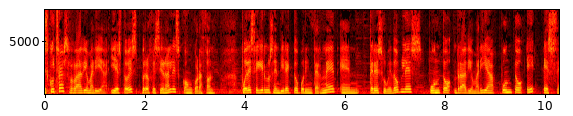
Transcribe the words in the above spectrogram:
Escuchas Radio María y esto es Profesionales con Corazón. Puedes seguirnos en directo por internet en www.radiomaria.es.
